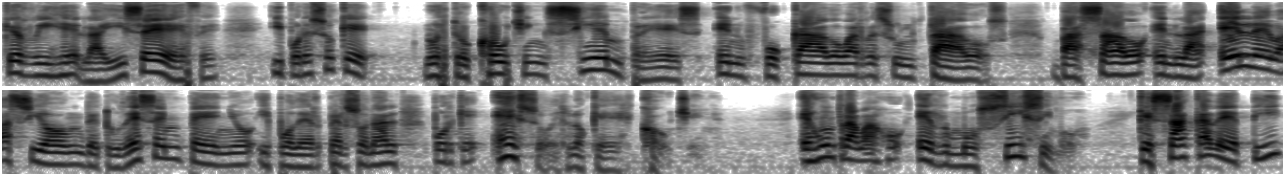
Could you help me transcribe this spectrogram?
que rige la ICF y por eso que nuestro coaching siempre es enfocado a resultados, basado en la elevación de tu desempeño y poder personal, porque eso es lo que es coaching. Es un trabajo hermosísimo que saca de ti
